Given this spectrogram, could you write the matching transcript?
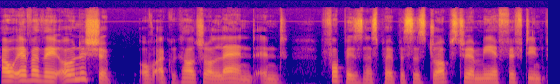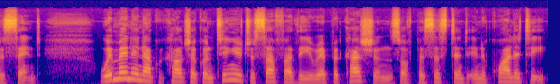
However, their ownership of agricultural land and for business purposes drops to a mere 15%. Women in agriculture continue to suffer the repercussions of persistent inequality,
